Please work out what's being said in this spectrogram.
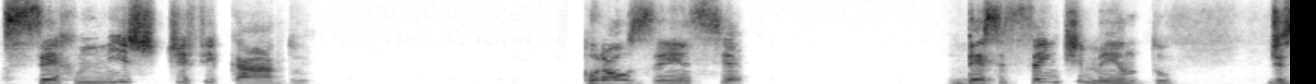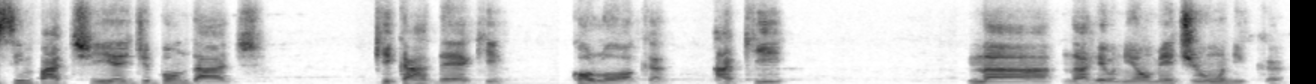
ser mistificado por ausência desse sentimento de simpatia e de bondade que Kardec coloca aqui na, na reunião mediúnica.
